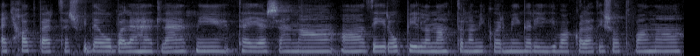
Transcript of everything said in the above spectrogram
egy 6 perces videóban lehet látni teljesen a, az éró pillanattól, amikor még a régi vakolat is ott van a,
